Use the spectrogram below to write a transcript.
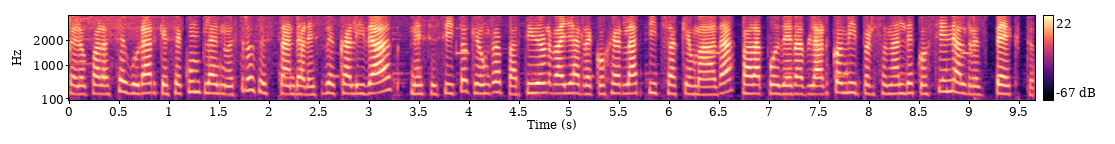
pero para asegurar que se cumplan nuestros estándares de calidad, necesito que un repartidor vaya a recoger la pizza quemada para poder hablar con mi personal de cocina al respecto.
